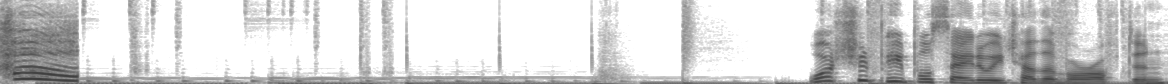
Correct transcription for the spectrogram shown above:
what should people say to each other more often?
